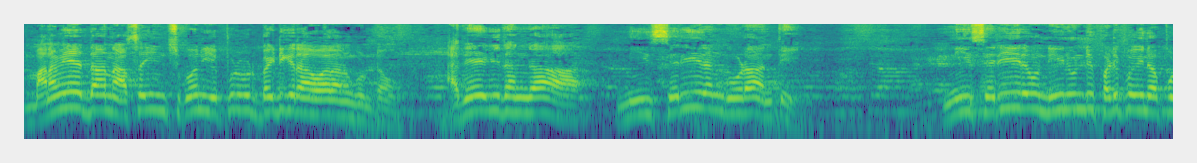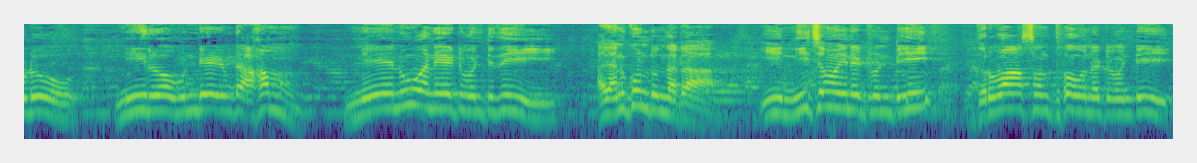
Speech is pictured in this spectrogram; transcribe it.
మనమే దాన్ని అసహించుకొని ఎప్పుడు బయటికి రావాలనుకుంటాం. అదేవిధంగా నీ శరీరం కూడా అంతే. నీ శరీరం నీ నుండి పడిపోయినప్పుడు నీలో ఉండేటువంటి అహం నేను అనేటువంటిది అది అనుకుంటుందట. ఈ నీచమైనటువంటి దుర్వాసంతో ఉన్నటువంటి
